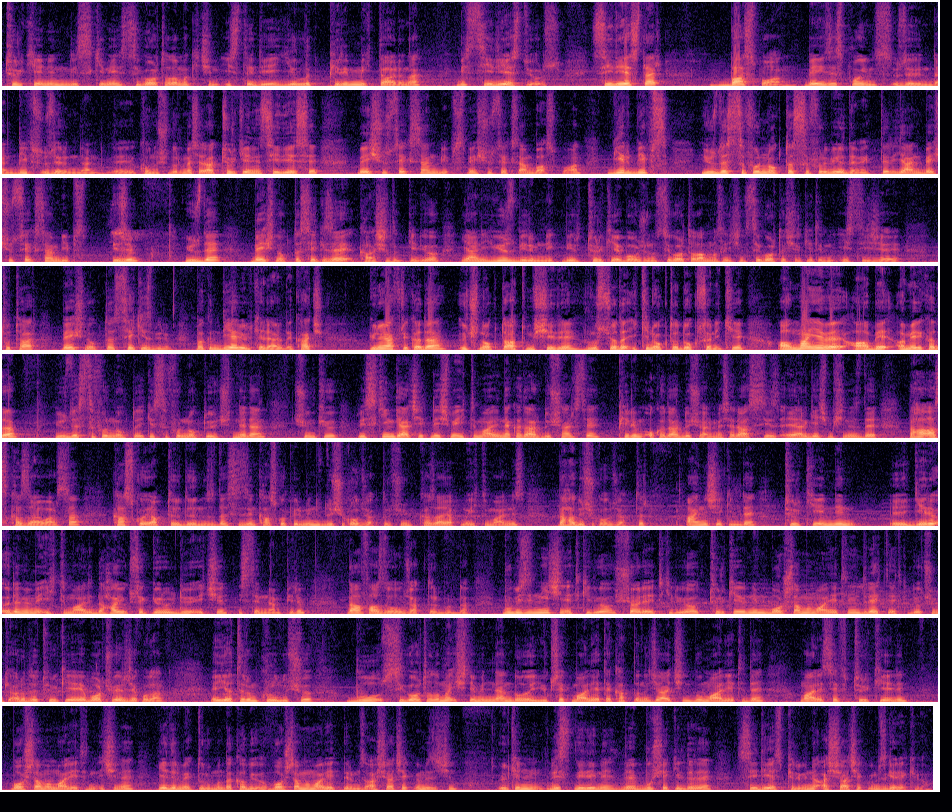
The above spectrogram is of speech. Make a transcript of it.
Türkiye'nin riskini sigortalamak için istediği yıllık prim miktarına biz CDS diyoruz. CDS'ler bas puan, basis points üzerinden, bips üzerinden e, konuşulur. Mesela Türkiye'nin CDS'i 580 bips, 580 bas puan. 1 bips %0.01 demektir. Yani 580 bips bizim %5.8'e karşılık geliyor. Yani 100 birimlik bir Türkiye borcunun sigortalanması için sigorta şirketinin isteyeceği tutar 5.8 birim. Bakın diğer ülkelerde kaç? Güney Afrika'da 3.67, Rusya'da 2.92, Almanya ve Amerika'da %0.2-0.3. Neden? Çünkü riskin gerçekleşme ihtimali ne kadar düşerse prim o kadar düşer. Mesela siz eğer geçmişinizde daha az kaza varsa kasko yaptırdığınızda sizin kasko priminiz düşük olacaktır. Çünkü kaza yapma ihtimaliniz daha düşük olacaktır. Aynı şekilde Türkiye'nin geri ödememe ihtimali daha yüksek görüldüğü için istenilen prim daha fazla olacaktır burada. Bu bizi niçin etkiliyor? Şöyle etkiliyor. Türkiye'nin borçlanma maliyetini direkt etkiliyor. Çünkü arada Türkiye'ye borç verecek olan e, yatırım kuruluşu bu sigortalama işleminden dolayı yüksek maliyete katlanacağı için bu maliyeti de maalesef Türkiye'nin borçlanma maliyetinin içine yedirmek durumunda kalıyor. Borçlanma maliyetlerimizi aşağı çekmemiz için ülkenin riskliliğini ve bu şekilde de CDS primini aşağı çekmemiz gerekiyor.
